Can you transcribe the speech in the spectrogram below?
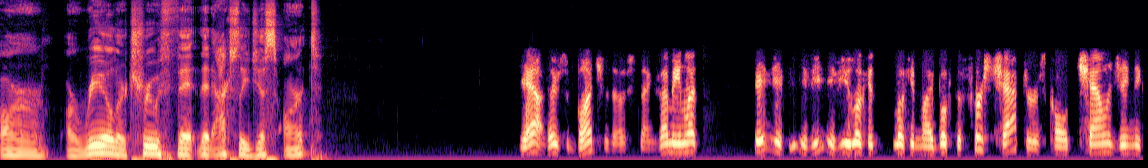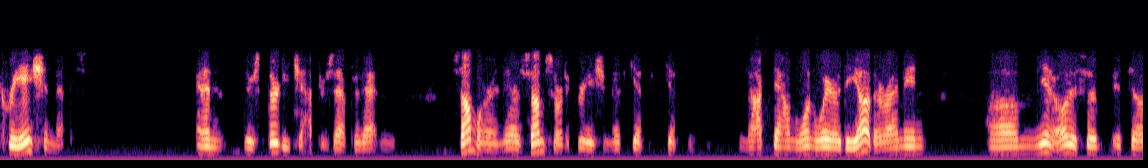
are are real or truth that that actually just aren't? Yeah, there's a bunch of those things. I mean, let's if, if, you, if you look at look at my book, the first chapter is called "Challenging the Creation Myths," and there's 30 chapters after that, and somewhere in there, some sort of creation myth gets gets knocked down one way or the other. I mean, um, you know, it's a it's a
